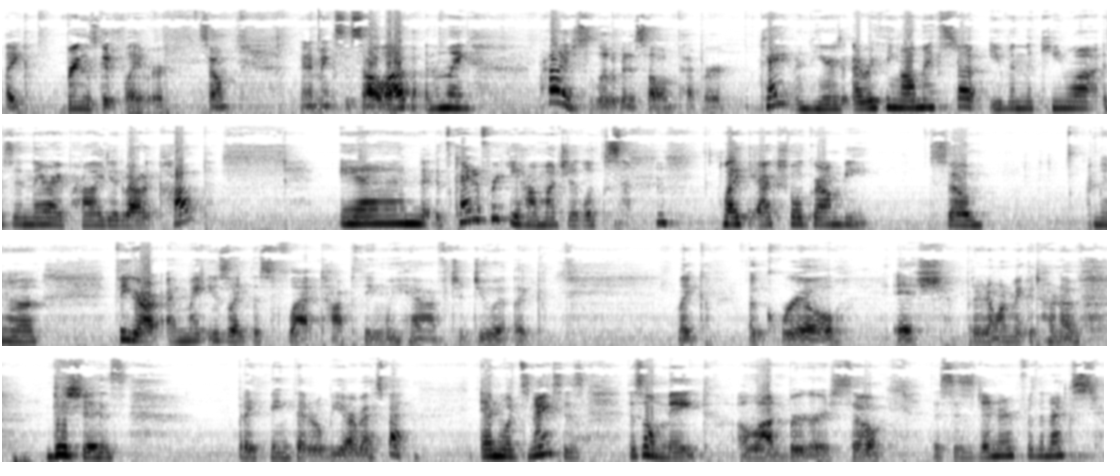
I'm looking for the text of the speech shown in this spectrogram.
like brings good flavor. So I'm gonna mix this all up and then like probably just a little bit of salt and pepper. Okay, and here's everything all mixed up. Even the quinoa is in there. I probably did about a cup. And it's kind of freaky how much it looks like actual ground beef. So I'm gonna figure out, I might use like this flat top thing we have to do it like, like a grill-ish, but I don't wanna make a ton of dishes, but I think that it'll be our best bet. And what's nice is this will make a lot of burgers. So this is dinner for the next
